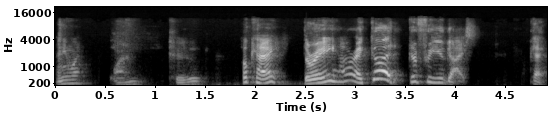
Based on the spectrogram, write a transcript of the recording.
Anyone? One, two. Okay, three. All right, good. Good for you guys. Okay.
